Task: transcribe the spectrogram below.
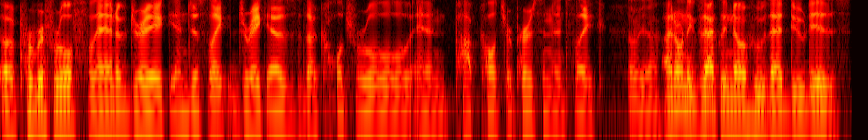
a peripheral fan of Drake and just like Drake as the cultural and pop culture person, it's like Oh, yeah. I don't exactly know who that dude is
